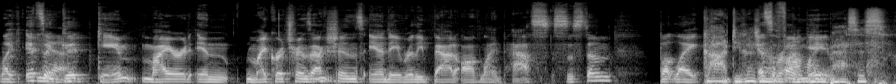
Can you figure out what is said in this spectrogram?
Like it's Yeah. a good game mired in microtransactions and a really bad online pass system. But like God, do you guys it's a remember fun online game. passes?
